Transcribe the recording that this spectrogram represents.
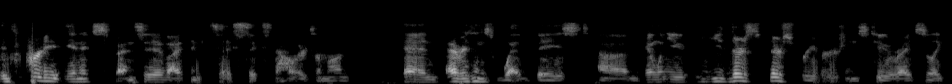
it's pretty inexpensive. I think it's like $6 a month and everything's web based. Um, and when you, you, there's there's free versions too, right? So like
